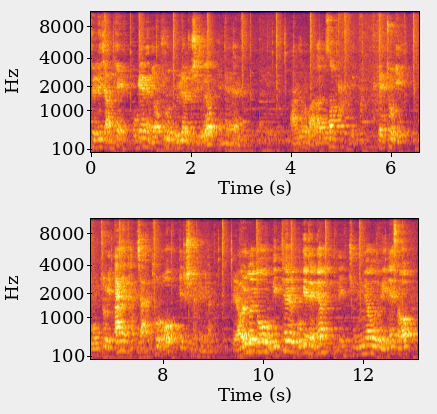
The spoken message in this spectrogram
들리지 않게 고개는 옆으로 돌려주시고요. 배는 안으로 말아줘서 네, 배 쪽이 몸 쪽이 땅에 닿지 않도록 해주시면 됩니다. 네, 얼굴도 밑에를 보게 되면 네, 중력으로 인해서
